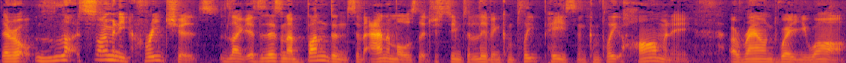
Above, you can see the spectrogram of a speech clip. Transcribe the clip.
there are lo- so many creatures. Like there's an abundance of animals that just seem to live in complete peace and complete harmony around where you are.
